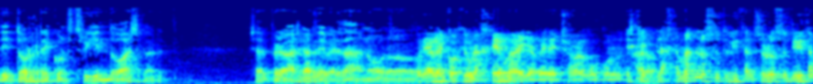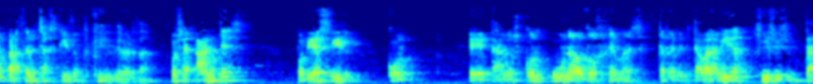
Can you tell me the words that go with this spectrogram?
de Thor reconstruyendo Asgard. ¿Sabes? Pero Asgard de verdad, no... no- Podría haber cogido una gema y haber hecho algo con... Es Claro. que las gemas no se utilizan, solo se utilizan para hacer chasquidos. Es que de verdad. O sea, antes podías ir con eh, Thanos con una o dos gemas, te reventaba la vida. Sí, sí, sí. Te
